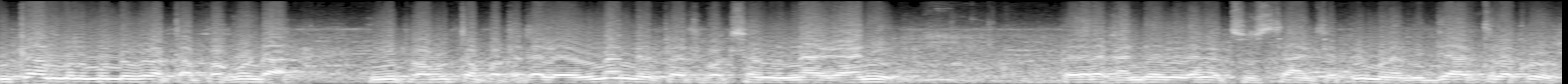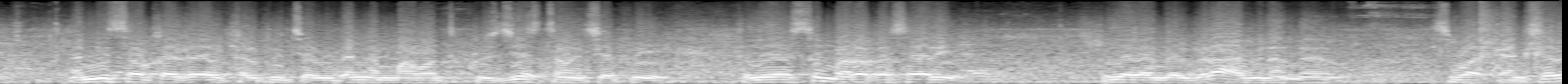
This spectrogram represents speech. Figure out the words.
ఇంకా ముందు ముందు కూడా తప్పకుండా ఈ ప్రభుత్వ పథకాలు ఏదన్నా నేను ప్రతిపక్షంగా ఉన్నా కానీ ప్రజలకు అందే విధంగా చూస్తా అని చెప్పి మన విద్యార్థులకు అన్ని సౌకర్యాలు కల్పించే విధంగా మా వంతు కృషి చేస్తామని చెప్పి తెలియజేస్తూ మరొకసారి పిల్లలందరూ కూడా అభినందనలు. శుభాకాంక్షలు.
